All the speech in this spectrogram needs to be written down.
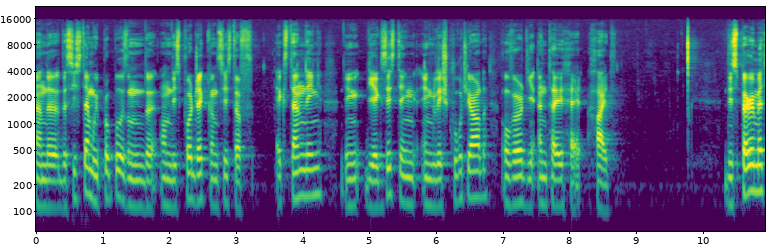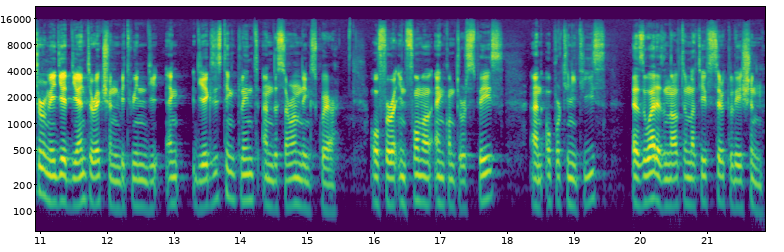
and uh, the system we propose on, the, on this project consists of extending the, the existing English courtyard over the entire height. This perimeter mediates the interaction between the, the existing plinth and the surrounding square offer informal encounter space and opportunities, as well as an alternative circulation.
